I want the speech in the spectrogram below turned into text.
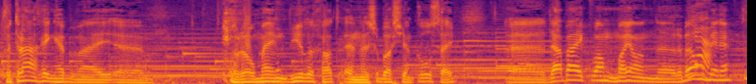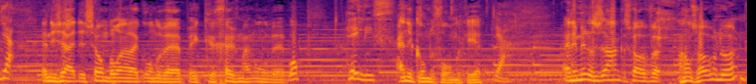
vertraging hebben wij eh Romein Wieler gehad en eh, Sebastian Koolstee. Eh, daarbij kwam Marjan Rebel naar binnen. Ja, En die zei, dit is zo'n belangrijk onderwerp, ik geef mijn onderwerp op. heel lief. En ik kom de volgende keer. Ja. En inmiddels is aangeschoven Hans Hogendoorn.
